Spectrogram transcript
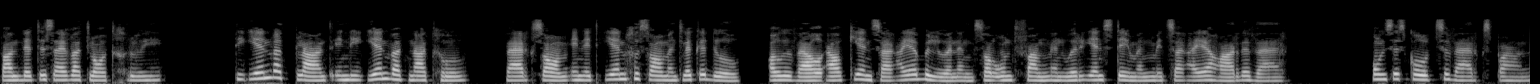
want dit is hy wat laat groei. Die een wat plant en die een wat nat gooi, werkzaam in het een gezamentlijke doel, alhoewel elkeen sy eie beloning zal ontvangen en ooreenstemming met sy eie harde werk. Ons is Godse werkspan.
